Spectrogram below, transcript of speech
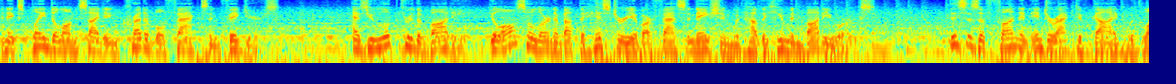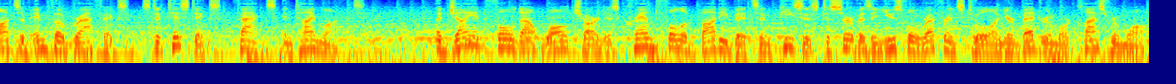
and explained alongside incredible facts and figures. As you look through the body, you'll also learn about the history of our fascination with how the human body works. This is a fun and interactive guide with lots of infographics, statistics, facts, and timelines. A giant fold-out wall chart is crammed full of body bits and pieces to serve as a useful reference tool on your bedroom or classroom wall.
